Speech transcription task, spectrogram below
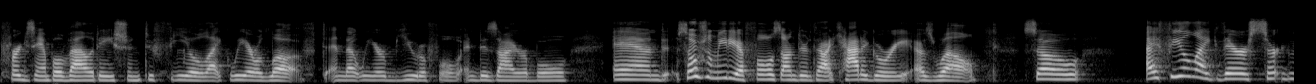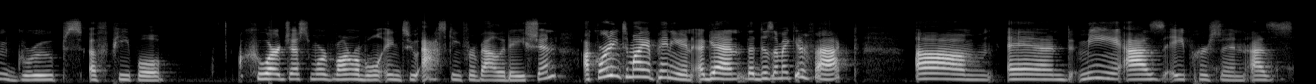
for example, validation to feel like we are loved and that we are beautiful and desirable And social media falls under that category as well. So I feel like there are certain groups of people who are just more vulnerable into asking for validation. According to my opinion, again, that doesn't make it a fact. Um, and me as a person, as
